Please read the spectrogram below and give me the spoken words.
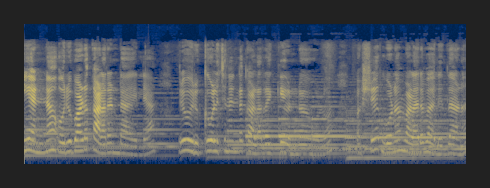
ഈ എണ്ണ ഒരുപാട് കളർ ഉണ്ടായില്ല. ഒരു ഉരുക്ക് വെളിച്ചെണ്ണന്റെ കളറൊക്കെ ഉണ്ടാവുള്ളൂ. പക്ഷെ ഗുണം വളരെ വലുതാണ്.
